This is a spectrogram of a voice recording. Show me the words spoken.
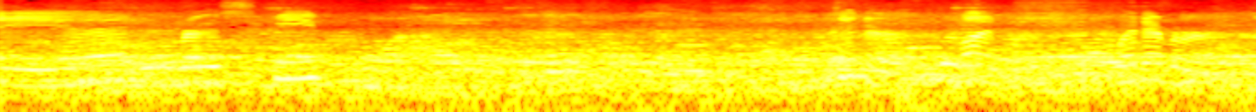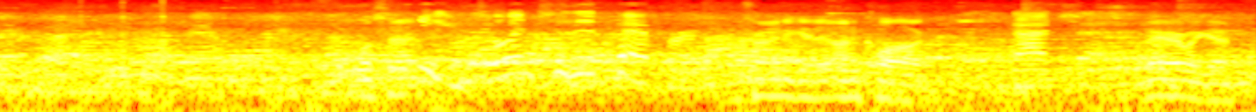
and roast beef. Dinner, lunch, whatever. What's that? What are you doing to the pepper? I'm trying to get it unclogged. Gotcha. There we go.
